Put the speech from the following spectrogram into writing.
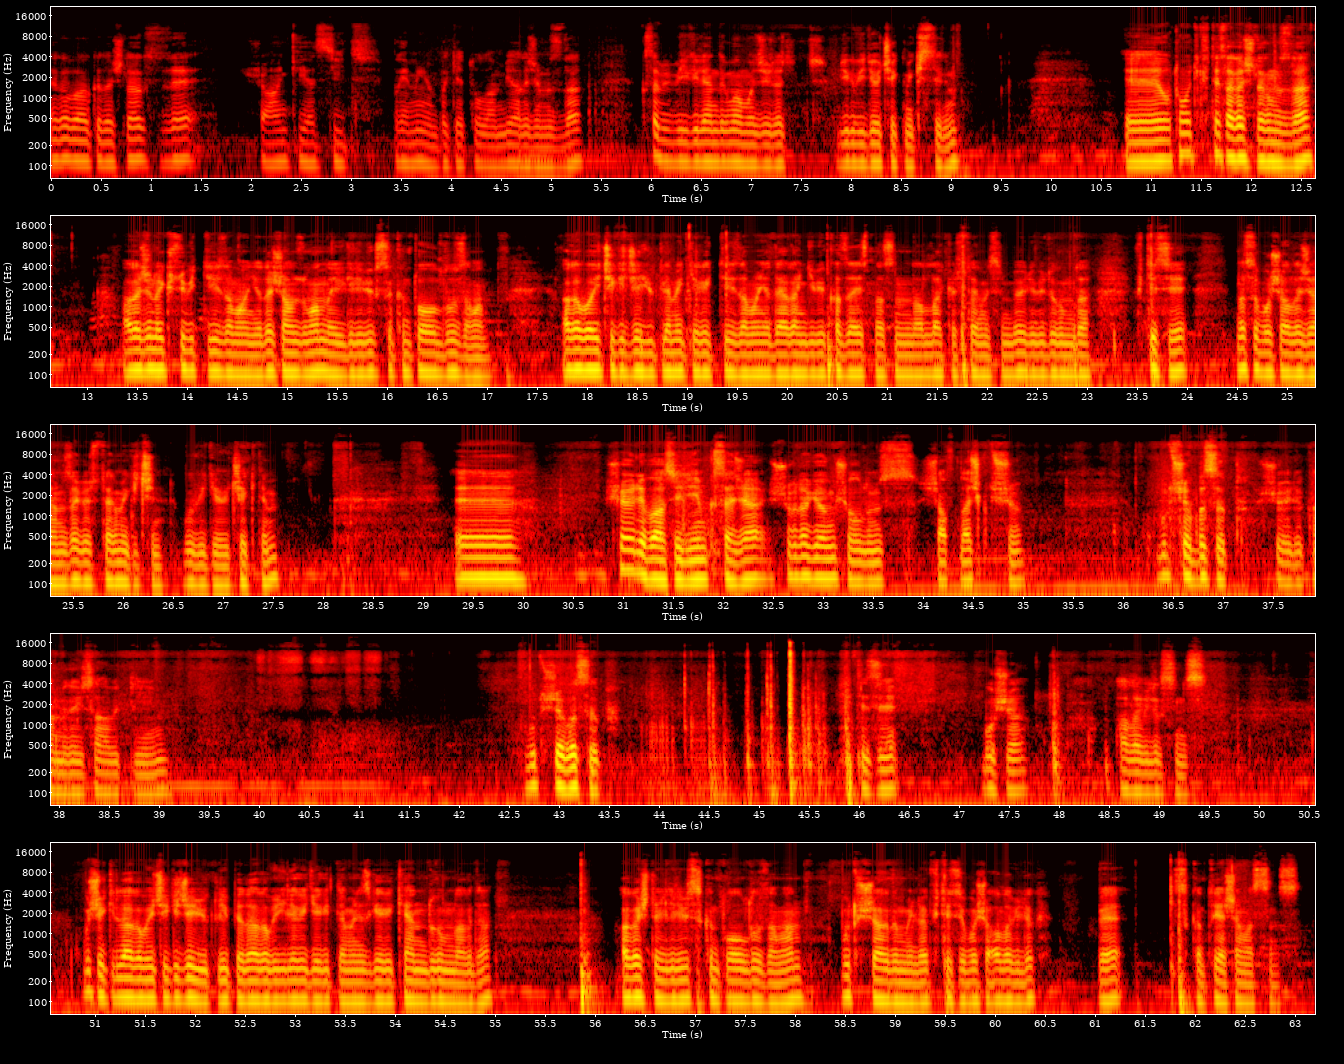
Merhaba arkadaşlar size şu an Kia Ceed Premium paketi olan bir aracımızda kısa bir bilgilendirme amacıyla bir video çekmek istedim. Ee, otomatik vites araçlarımızda aracın aküsü bittiği zaman ya da şanzımanla ilgili bir sıkıntı olduğu zaman arabayı çekiciye yüklemek gerektiği zaman ya da herhangi bir kaza esnasında Allah göstermesin böyle bir durumda vitesi nasıl boşalacağınıza göstermek için bu videoyu çektim. Ee, şöyle bahsedeyim kısaca. Şurada görmüş olduğunuz şaftlaş tuşu. Bu tuşa basıp şöyle kamerayı sabitleyeyim. Bu tuşa basıp vitesi boşa alabilirsiniz. Bu şekilde arabayı çekiciye yükleyip ya da arabayı ileri geri itlemeniz gereken durumlarda araçla ilgili bir sıkıntı olduğu zaman bu tuş yardımıyla vitesi boşa alabilir ve sıkıntı yaşamazsınız.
